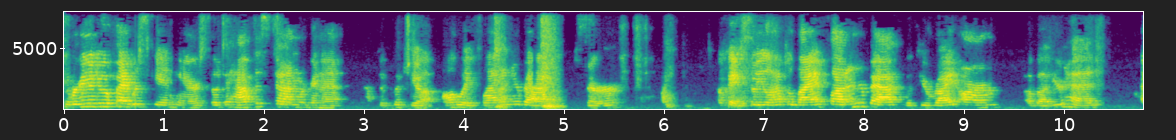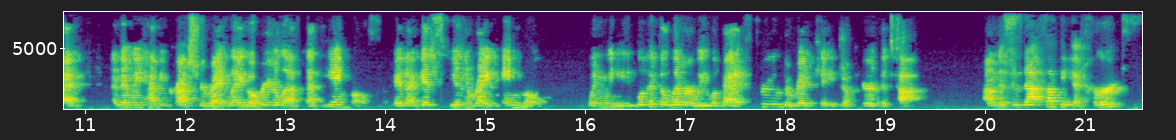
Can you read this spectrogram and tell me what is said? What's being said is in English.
so we're gonna do a FibroScan here. So to have this done, we're gonna have to put you all the way flat on your back, sir. Okay, so you'll have to lie flat on your back with your right arm above your head. Okay, and then we have you cross your right leg over your left at the ankles. Okay, that gets you in the right angle. When we look at the liver, we look at it through the rib cage up here at the top. Um, this is not something that hurts.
